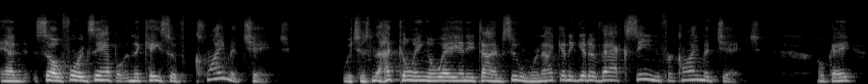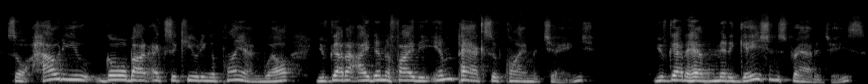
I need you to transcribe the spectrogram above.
And so, for example, in the case of climate change, which is not going away anytime soon, we're not going to get a vaccine for climate change. Okay, so how do you go about executing a plan? Well, you've got to identify the impacts of climate change You've got to have mitigation strategies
